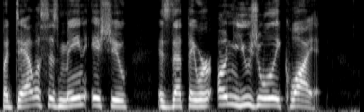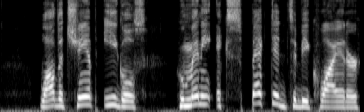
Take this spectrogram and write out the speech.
but Dallas's main issue is that they were unusually quiet. While the champ Eagles, who many expected to be quieter,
